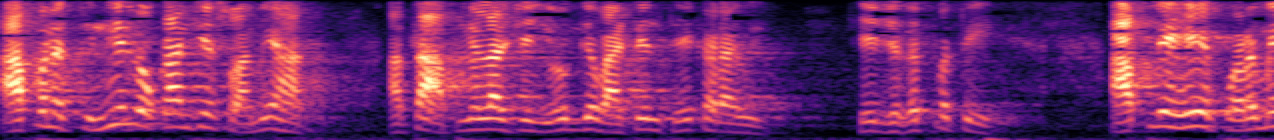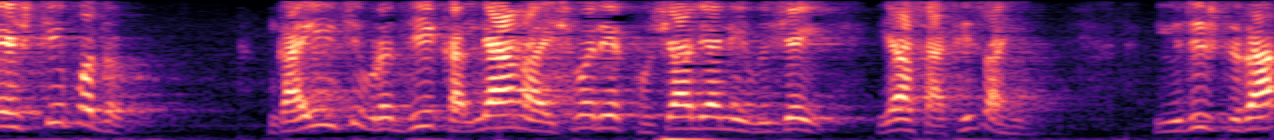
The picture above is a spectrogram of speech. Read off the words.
आपण तिन्ही लोकांचे स्वामी आहात. आता आपल्याला जे योग्य वाटेल ते करावे. हे जगतपती. आपले हे परमेष्ठी पद गायींची वृद्धी कल्याण ऐश्वर खुशाली आणि विजय यासाठीच आहे. युधिष्ठिरा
